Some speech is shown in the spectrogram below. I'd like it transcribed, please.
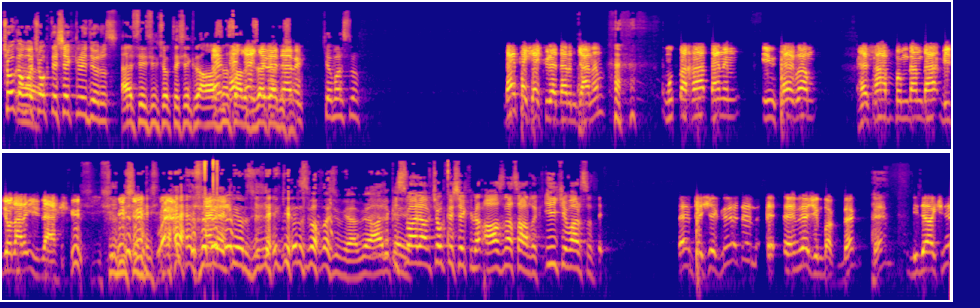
çok ama çok teşekkür ediyoruz. Her şey için çok teşekkür ederim. Ağzına Ben sağlık güzel teşekkür kardeşim. ederim. Kemal Sunal. Ben teşekkür ederim canım. Mutlaka benim Instagram hesabımdan da videoları izler. Şimdi, şimdi, şimdi ekliyoruz, şimdi ekliyoruz babacığım ya. Bir harika. İsmail abi çok teşekkürler. Ağzına sağlık. İyi ki varsın. Ben teşekkür ederim. E, Emre'cim bak ben, ben bir dahakine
